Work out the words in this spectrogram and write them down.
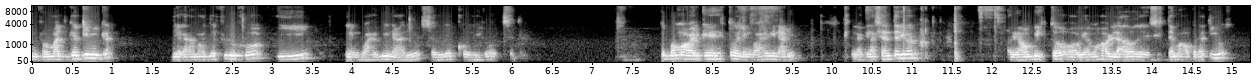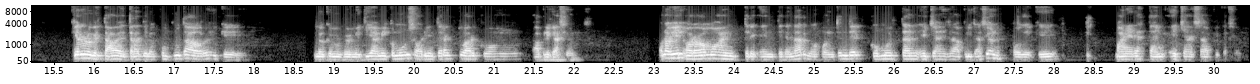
informática química, diagramas de flujo y lenguaje binario, código, etc. Entonces vamos a ver qué es esto del lenguaje binario. En la clase anterior habíamos visto o habíamos hablado de sistemas operativos, que era lo que estaba detrás de los computadores y que lo que me permitía a mí como usuario interactuar con aplicaciones. Ahora bien, ahora vamos a entrenarnos o entender cómo están hechas esas aplicaciones o de qué manera están hechas esas aplicaciones.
